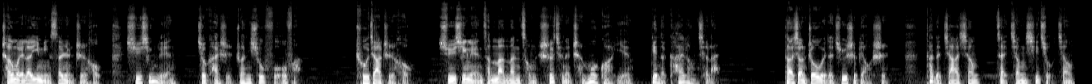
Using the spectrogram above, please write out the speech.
成为了一名僧人之后，徐新莲就开始专修佛法。出家之后，徐新莲才慢慢从之前的沉默寡言变得开朗起来。他向周围的居士表示，他的家乡在江西九江，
